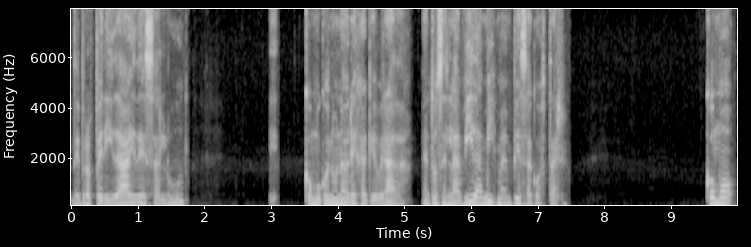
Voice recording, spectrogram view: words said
de prosperidad y de salud, eh, como con una oreja quebrada. Entonces la vida misma empieza a costar. ¿Cómo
